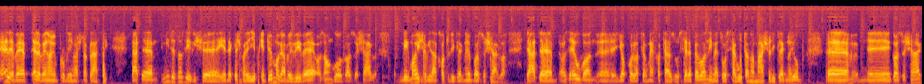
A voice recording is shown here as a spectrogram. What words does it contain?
eleve, eleve nagyon problémásnak látszik. Tehát mindez azért is érdekes, mert egyébként önmagában véve az angol gazdaság még ma is a világ hatodik legnagyobb gazdasága. Tehát az EU-ban gyakorlatilag meghatározó szerepe van, Németország után a második legnagyobb gazdaság,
